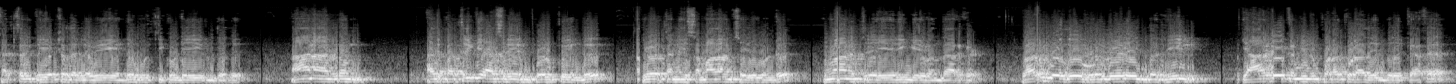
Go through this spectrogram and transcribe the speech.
கத்தருக்கு ஏற்றதல்லவே என்று உறுத்தி கொண்டே இருந்தது. ஆனாலும் அது பத்திரிகை ஆசிரியரின் பொறுப்பு என்று இவர் தன்னை சமாதானம் செய்து கொண்டு விமானத்திலே ஏறி வந்தார்கள். வரும்போது ஒருவேளை இந்த ரீல் யாருடைய கண்ணிலும் படக்கூடாது என்பதற்காக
